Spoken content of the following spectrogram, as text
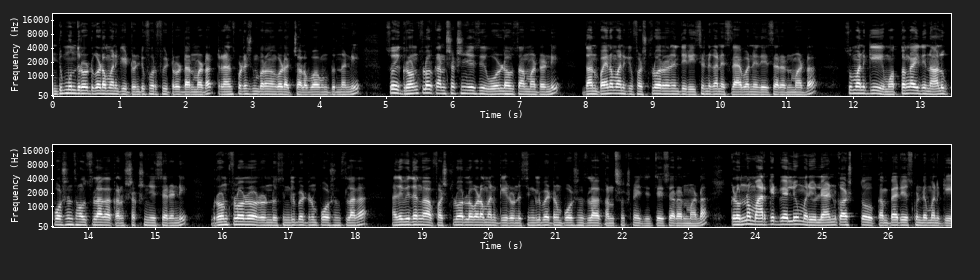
ఇంటి ముందు రోడ్డు కూడా మనకి ట్వంటీ ఫోర్ ఫీట్ రోడ్ అనమాట ట్రాన్స్పోర్టేషన్ పరంగా కూడా చాలా బాగుంటుందండి. సో ఈ గ్రౌండ్ ఫ్లోర్ కన్స్ట్రక్షన్ చేసి ఓల్డ్ హౌస్ అనమాట అండి. దానిపైన మనకి ఫస్ట్ ఫ్లోర్ అనేది రీసెంట్గానే స్లాబ్ అనేది వేశారనమాట సో మనకి మొత్తంగా ఇది నాలుగు పోర్షన్స్ హౌస్ లాగా కన్స్ట్రక్షన్ చేశారండి. గ్రౌండ్ ఫ్లోర్లో రెండు సింగిల్ బెడ్రూమ్ పోర్షన్స్ లాగా. అదేవిధంగా ఫస్ట్ ఫ్లోర్లో కూడా మనకి రెండు సింగిల్ బెడ్రూమ్ పోర్షన్స్ లాగా కన్స్ట్రక్షన్ అయితే చేశారనమాట ఇక్కడ ఉన్న మార్కెట్ వాల్యూ మరియు ల్యాండ్ కాస్ట్తో కంపేర్ చేసుకుంటే మనకి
